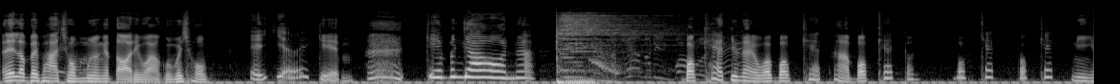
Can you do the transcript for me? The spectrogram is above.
เอ้ยเราไปพาชมเมืองกันต่อดีกว่าคุณผู้ชมเอ้ยเหี้ยเกม เกมมันยาวอ่อนนะบ๊อบแคทอยู่ไหนวะบ๊อบแคทหาบ๊อบแคทก่อนบ๊อบแคทบ๊อบแคทนี่ไง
